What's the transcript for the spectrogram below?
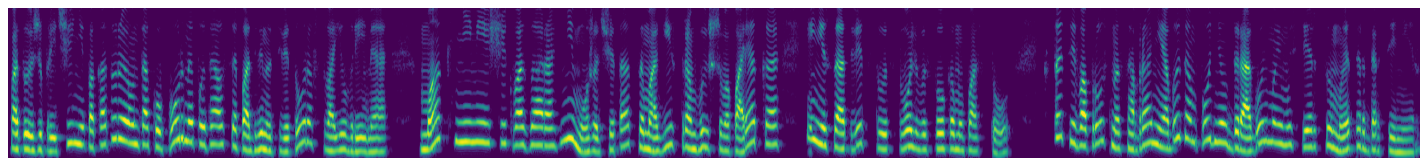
по той же причине, по которой он так упорно пытался подвинуть Витора в свое время. Маг, не имеющий квазара, не может считаться магистром высшего порядка и не соответствует столь высокому посту. Кстати, вопрос на собрании об этом поднял дорогой моему сердцу мэтр Д'Артенир.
